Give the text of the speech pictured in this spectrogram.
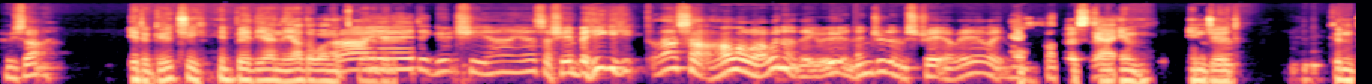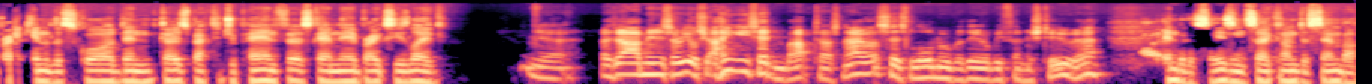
who's that? Ideguchi, he'd be the only other one that's Ah, yeah, bit. Degucci. Yeah, yeah, it's a shame, but he, he that's that Holloway, wasn't it? They went out and injured him straight away. Like Yeah, first game injured, couldn't break into the squad. Then goes back to Japan. First game there, breaks his leg. Yeah, I mean it's a real. Sh- I think he's heading back to us now. That says loan over there will be finished too. Yeah. Uh, end of the season, so come December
